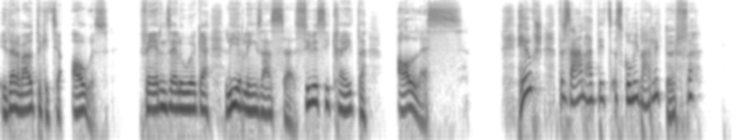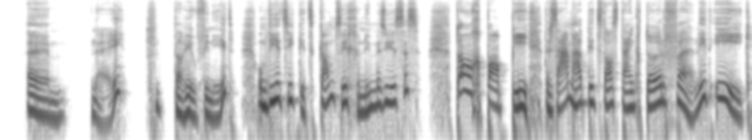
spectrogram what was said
In diesen Welten gibt es ja alles. Fernsehen schauen, Lieblingsessen, Süßigkeiten, alles. Hilfst, der Sam hat jetzt ein Gummibärli dürfen? Ähm, nein. da hilfe ich nicht. Um diese Zeit gibt es ganz sicher nicht mehr Süßes. Doch, Papi, der Sam hat jetzt das denken dürfen, nicht ich,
